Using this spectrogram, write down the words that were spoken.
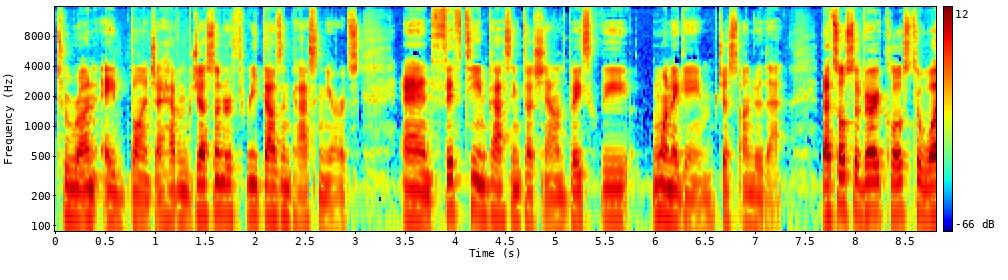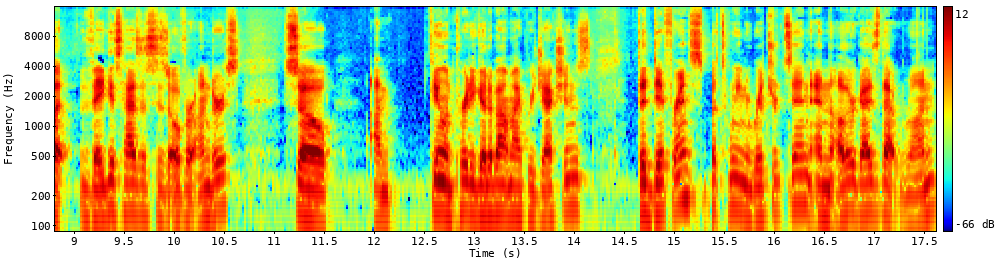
to run a bunch. I have him just under 3,000 passing yards and 15 passing touchdowns, basically won a game, just under that. That's also very close to what Vegas has as his over unders. So I'm feeling pretty good about my projections. The difference between Richardson and the other guys that run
